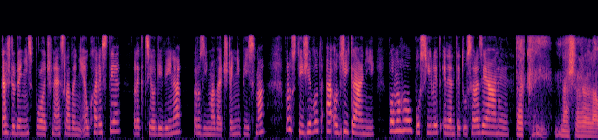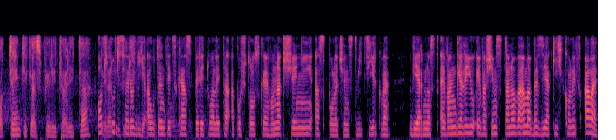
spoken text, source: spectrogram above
každodenní společné slavení Eucharistie, lekcio divina, rozjímavé čtení písma, prostý život a odříkání pomohou posílit identitu Salesiánů. Odtud se rodí autentická spiritualita apoštolského nadšení a společenství církve. Věrnost evangeliu i vašim stanovám bez jakýchkoliv ale,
